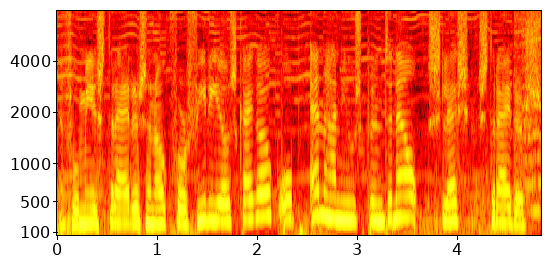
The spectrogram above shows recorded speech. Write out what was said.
En voor meer strijders en ook voor video's, kijk ook op nhnieuws.nl/strijders.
